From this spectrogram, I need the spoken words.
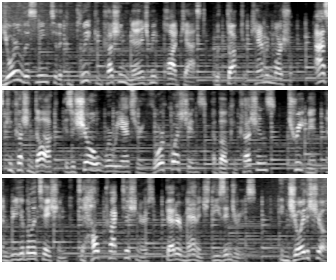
You're listening to the Complete Concussion Management Podcast with Dr. Cameron Marshall. Ask Concussion Doc is a show where we answer your questions about concussions, treatment, and rehabilitation to help practitioners better manage these injuries. Enjoy the show.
